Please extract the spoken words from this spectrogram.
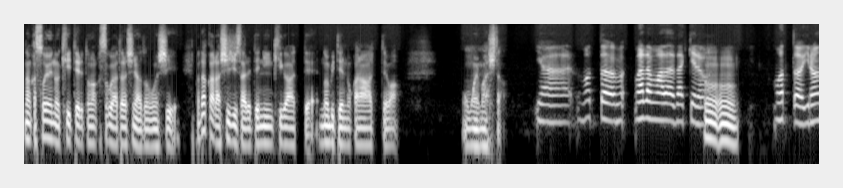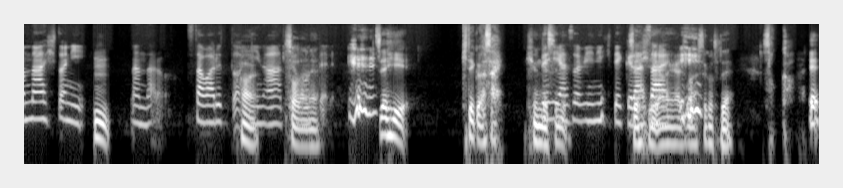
なんかそういうのを聞いてるとなんかすごい新しいなと思うし、だから支持されて人気があって伸びてるのかなっては思いました。いやーもっとままだまだだけど、うんうん。もっといろんな人にうん。なんだろう伝わるといいなって思ってる、ぜひ来てください。キュンデスぜひに。遊びに来てくぜひおださい。願いします。ということで。そっか。え、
